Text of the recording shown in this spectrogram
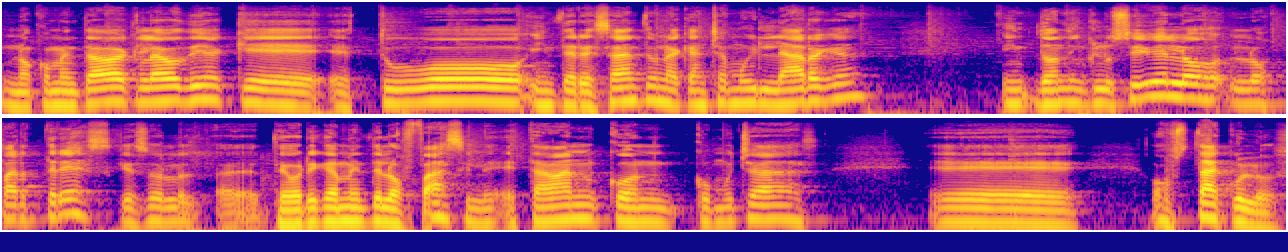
nos comentaba Claudia que estuvo interesante, una cancha muy larga, donde inclusive los, par 3, que son teóricamente los fáciles, estaban con, con muchos obstáculos,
